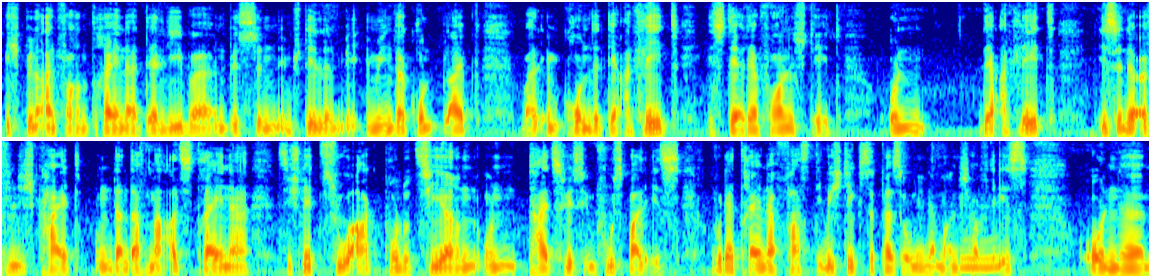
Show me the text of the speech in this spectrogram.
ich bin einfach ein Trainer, der lieber ein bisschen im Stillen, im Hintergrund bleibt, weil im Grunde der Athlet ist der, der vorne steht. Und der Athlet ist in der Öffentlichkeit und dann darf man als Trainer sich nicht zu arg produzieren und teils wie es im Fußball ist, wo der Trainer fast die wichtigste Person in der Mannschaft mhm. ist. Und, äh,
